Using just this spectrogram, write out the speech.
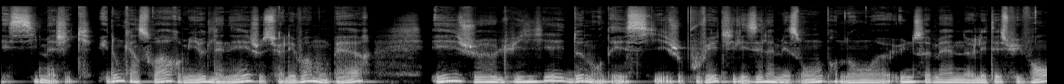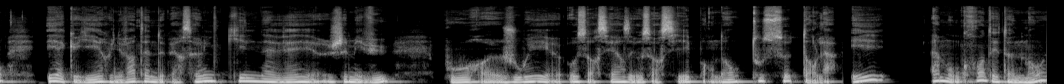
et si magique. Et donc un soir, au milieu de l'année, je suis allé voir mon père et je lui ai demandé si je pouvais utiliser la maison pendant euh, une semaine l'été suivant et accueillir une vingtaine de personnes qu'il n'avait jamais vues pour euh, jouer aux sorcières et aux sorciers pendant tout ce temps-là. Et à mon grand étonnement,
